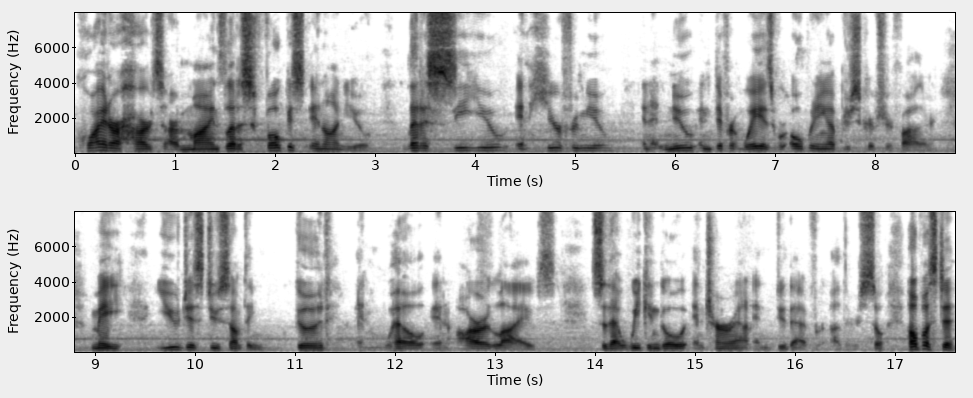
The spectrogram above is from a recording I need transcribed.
quiet our hearts, our minds. Let us focus in on you. Let us see you and hear from you in a new and different way as we're opening up your scripture, Father. May you just do something good and well in our lives so that we can go and turn around and do that for others. So help us to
